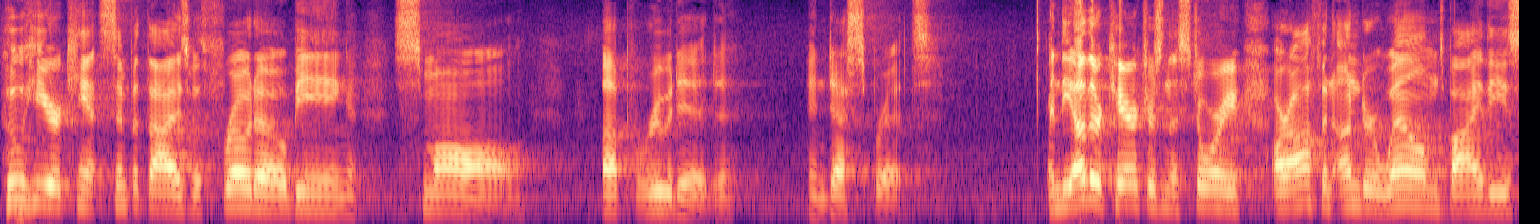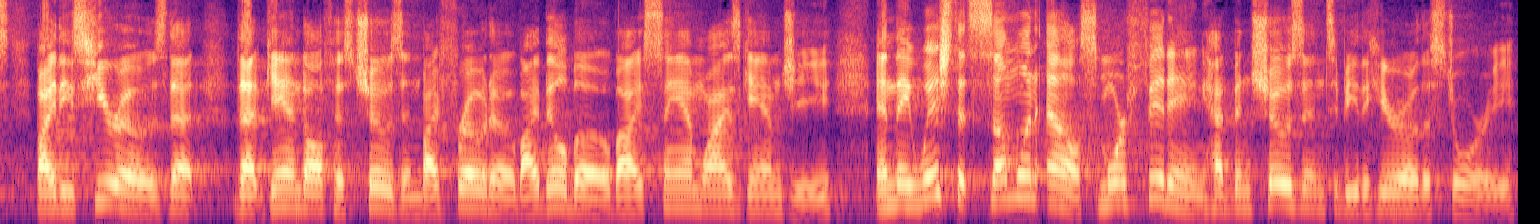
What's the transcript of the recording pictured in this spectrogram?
Who here can't sympathize with Frodo being small, uprooted, and desperate? And the other characters in the story are often underwhelmed by these, by these heroes that, that Gandalf has chosen, by Frodo, by Bilbo, by Samwise Gamgee, and they wish that someone else, more fitting, had been chosen to be the hero of the story.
